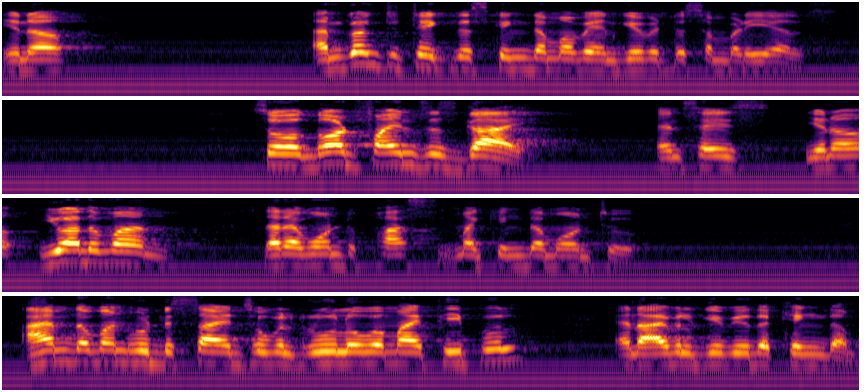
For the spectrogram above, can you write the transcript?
You know, I'm going to take this kingdom away and give it to somebody else. So God finds this guy and says, You know, you are the one that I want to pass my kingdom on to. I am the one who decides who will rule over my people, and I will give you the kingdom.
